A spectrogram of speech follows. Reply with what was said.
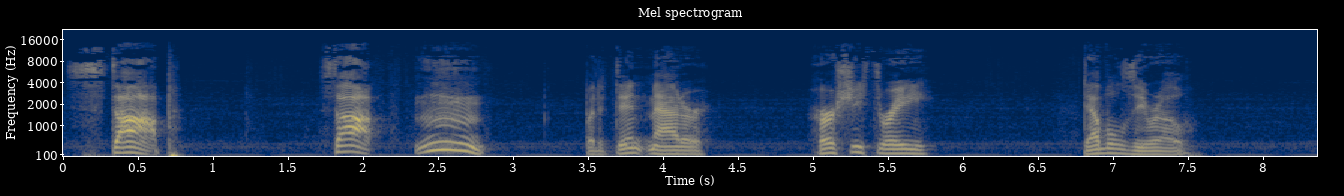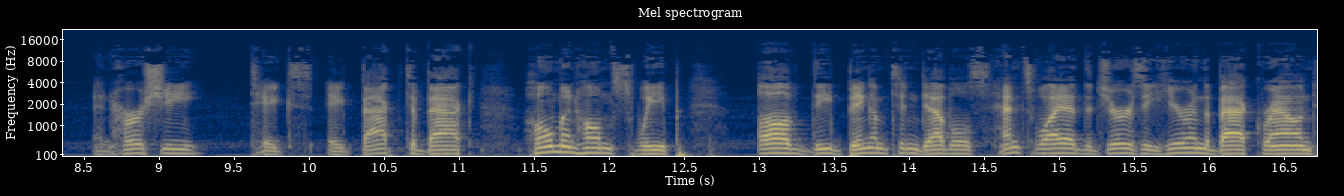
Stop. Stop. Mm. But it didn't matter. Hershey 3, Devil 0. And Hershey takes a back to back home and home sweep of the Binghamton Devils. Hence why I had the jersey here in the background.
